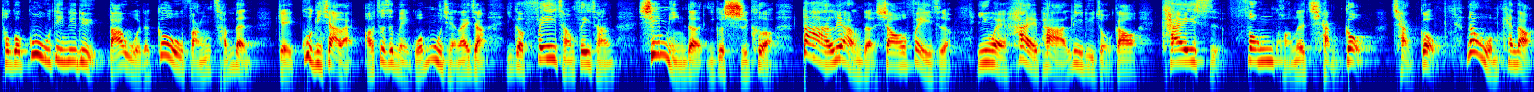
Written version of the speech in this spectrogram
通过固定利率把我的购房成本给固定下来啊，这是美国目前来讲一个非常非常鲜明的一个时刻，大量的消费者因为害怕利率走高，开始疯狂的抢购。抢购，那我们看到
